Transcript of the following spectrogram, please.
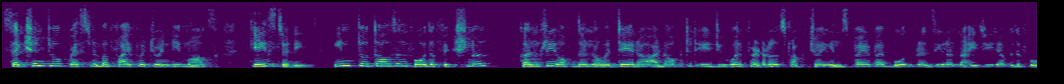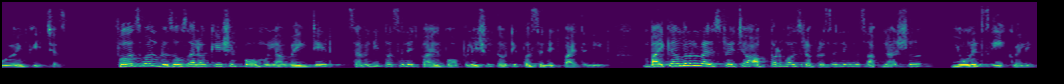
Section 2, question number 5 for 20 marks. Case study. In 2004, the fictional country of the Novatera adopted a dual federal structure inspired by both Brazil and Nigeria with the following features. First one, resource allocation formula weighted 70% by the population, 30% by the need. Bicameral legislature, upper house representing the subnational units equally.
